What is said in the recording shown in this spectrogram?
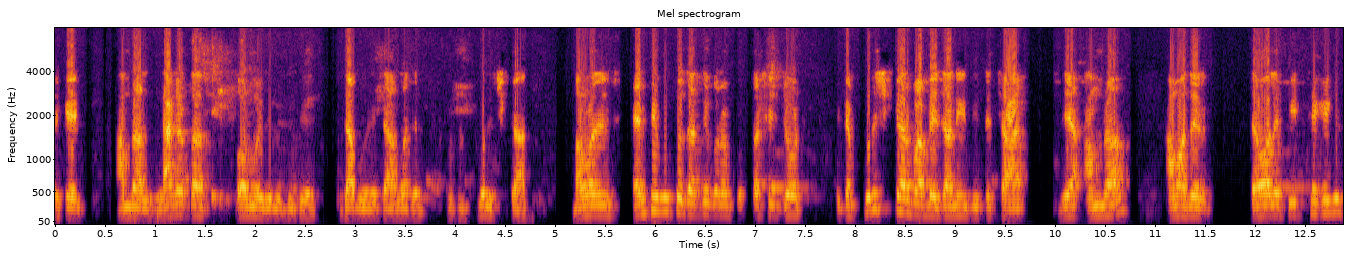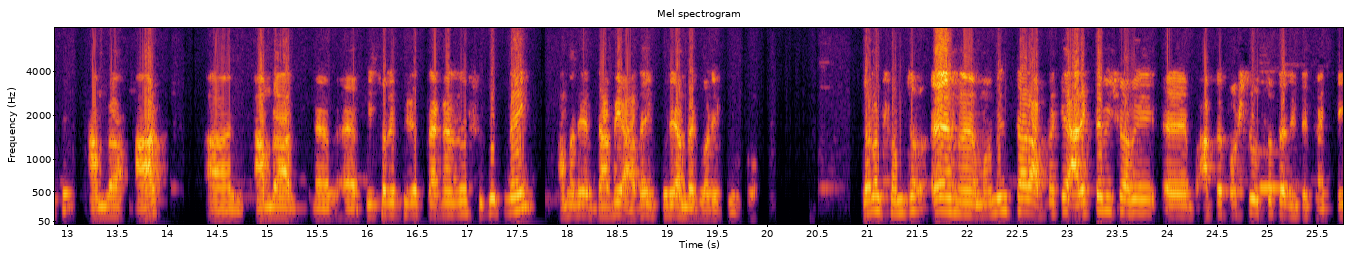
থেকে আমরা লাগাতার কর্মবিরতিতে যাব, এটা আমাদের পরিষ্কার। বাংলাদেশ এমপিভুক্ত জাতীয়করণ প্রত্যাশী জোট এটা পরিষ্কার ভাবে জানিয়ে দিতে চায় যে আমরা আমাদের দেওয়ালে পিঠ থেকে গেছে, আমরা আর আমরা পিছনে ফিরে তাকানোর সুযোগ নেই, আমাদের দাবি আদায় করে আমরা ঘরে ফিরব জনাব সমঝ মমিন স্যার, আপনাকে আরেকটা বিষয় আমি আপনার প্রশ্নের উত্তরটা দিতে চাচ্ছি।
